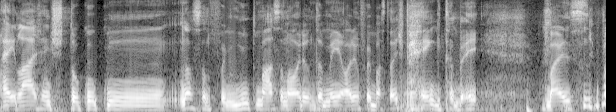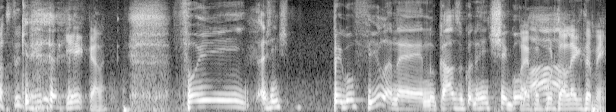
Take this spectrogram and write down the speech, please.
Aí lá a gente tocou com... Nossa, foi muito massa na Orion também. A Orion foi bastante perrengue também. Mas Bastante gente aqui, cara. foi... A gente pegou fila, né? No caso, quando a gente chegou Vai lá... pra Porto Alegre também.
